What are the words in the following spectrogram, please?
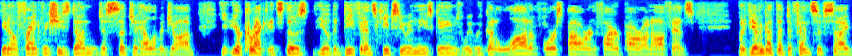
you know frankly she's done just such a hell of a job. You're correct. It's those you know the defense keeps you in these games. We, we've got a lot of horsepower and firepower on offense. But if you haven't got that defensive side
